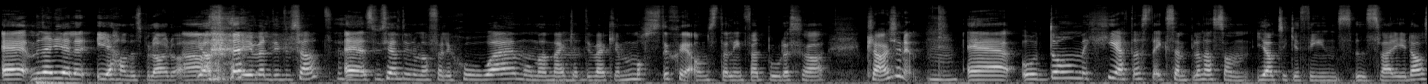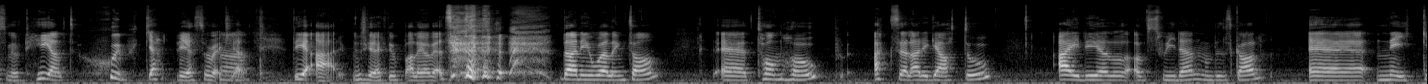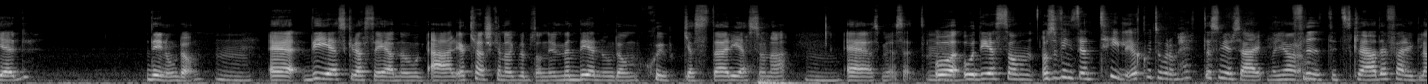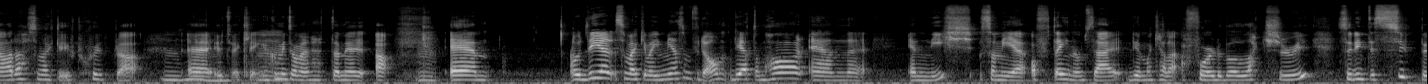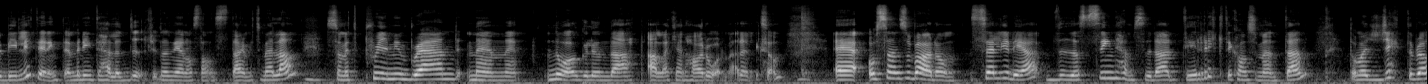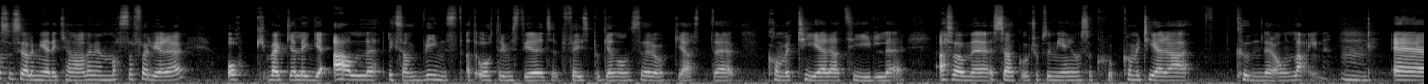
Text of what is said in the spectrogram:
Ja. Eh, men när det gäller e-handelsbolag då, Ja. jag tycker det är väldigt intressant. Eh, speciellt nu när man följer H&M och man märker Mm. att det verkligen måste ske omställning för att bolag ska klara sig nu. Mm. Eh, och de hetaste exemplen som jag tycker finns i Sverige idag som har gjort helt sjuka resor verkligen. Det är, nu ska jag räkna upp alla jag vet. Danny Wellington, eh, Tom Hope, Axel Arigato, Ideal of Sweden, mobilskal, eh, Naked. Det är nog de. Mm. Eh, det skulle jag säga nog är, jag kanske kan ha glömt dem nu, men det är nog de sjukaste resorna Mm. eh, som jag har sett. Mm. Och, och, det som, och så finns det en till, jag kommer inte ihåg vad de hette, som gör så här gör de? fritidskläder, färgglada, som verkar ha gjort sjukt bra Mhm. eh, utveckling. Jag Mm. kommer inte ihåg vad den hette, men ja. Mm. Ehm, och det som verkar vara gemensamt för dem, det är att de har en, en nisch som är ofta inom så här, det man kallar affordable luxury. Så det är inte superbilligt, är det inte, men det är inte heller dyrt, utan det är någonstans där mittemellan. Som ett premium brand, men någorlunda att alla kan ha råd med det liksom. Eh, och sen så bara de säljer det via sin hemsida direkt till konsumenten. De har jättebra sociala mediekanaler med massa följare och verkar lägga all liksom, vinst att återinvestera i typ Facebook-annonser och att eh, konvertera till, eh, alltså med sökordsoptimering och så ko- konvertera kunder online. Mm.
